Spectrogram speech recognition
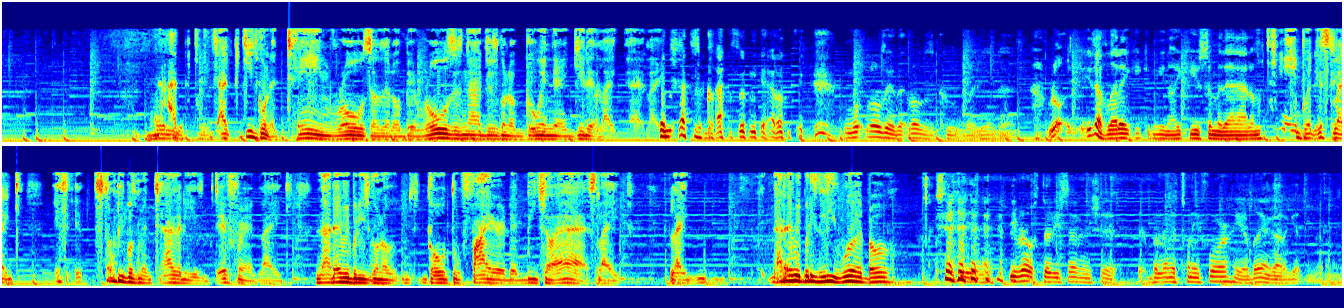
I, think- I think he's gonna tame Rose a little bit. Rose is not just gonna go in there and get it like that. Like That's a glass of me. I don't think Rose is Rose is cool, but he ain't that. Ro- he's athletic. He can you know he can use some of that at him. Yeah, but it's like it's it, some people's mentality is different. Like not everybody's gonna go through fire to beat your ass. Like like not everybody's Leigh Wood, bro. Yeah, he rose thirty seven. Shit, Berlanga's twenty four. Yeah, Berlinga gotta get.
